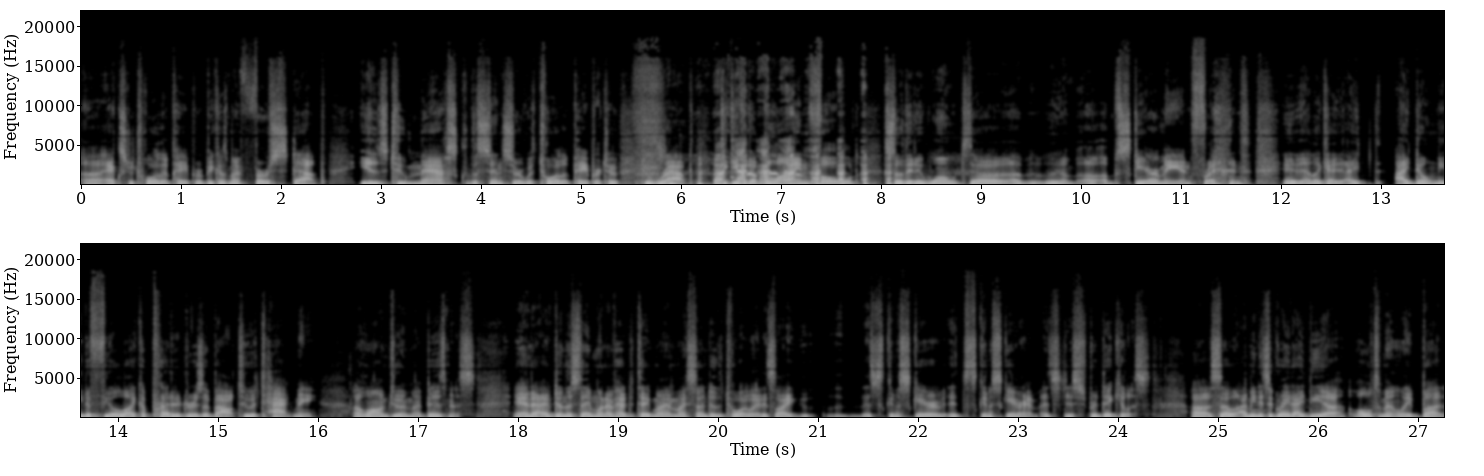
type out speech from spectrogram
uh, extra toilet paper because my first step is to mask the sensor with toilet paper to to wrap to give it a blindfold so that it won't uh, uh, uh, scare me and, fr- and, and like I, I I don't need to feel like a predator is about to attack me uh, while I'm doing my business. And I've done the same when I've had to take my, my son to the toilet. It's like it's gonna scare it's gonna scare him. It's just ridiculous. Uh, so I mean, it's a great idea ultimately, but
